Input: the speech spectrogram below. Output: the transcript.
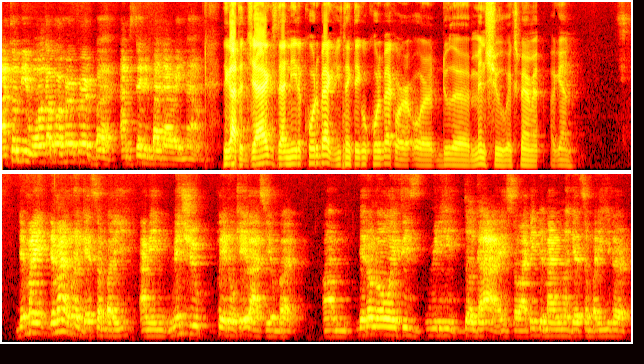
I could be wrong about Herbert, but I'm standing by that right now. They got the Jags that need a quarterback. You think they go quarterback or, or do the Minshew experiment again? They might they might want to get somebody. I mean, Minshew played okay last year, but um, they don't know if he's really the guy. So I think they might want to get somebody either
